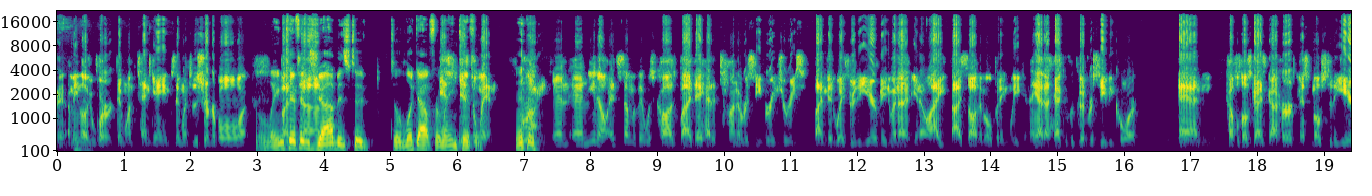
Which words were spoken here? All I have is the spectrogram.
And it, I mean, look, it worked. They won ten games. They went to the Sugar Bowl. Lane But, Kiffin's uh, job is to to look out for is, Lane is Kiffin. win. right, and and you know, and some of it was caused by they had a ton of receiver injuries by midway through the year. I mean, when I you know I I saw them opening week and they had a heck of a good receiving corps, and couple of those guys got hurt, missed most of the year.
